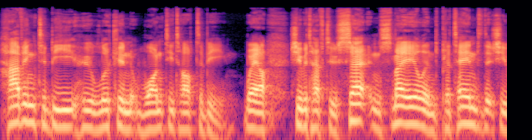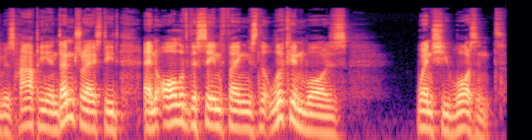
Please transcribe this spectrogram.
having to be who Lucan wanted her to be, where she would have to sit and smile and pretend that she was happy and interested in all of the same things that Lucan was when she wasn't.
